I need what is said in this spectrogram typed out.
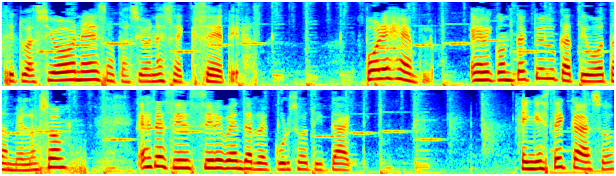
situaciones, ocasiones, etc. Por ejemplo, en el contexto educativo también lo son, es decir, sirven de recurso didáctico. En este caso,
